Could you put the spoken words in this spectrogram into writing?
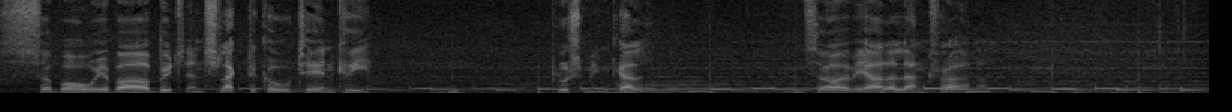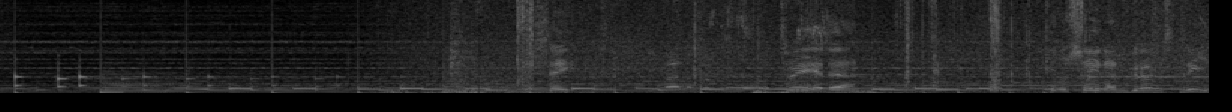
så behøver jeg bare at bytte en slagteko til en kvi. Plus min kald. Så er vi alle langt fra hinanden. Se, træet der, kan du se den grønne stribe?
